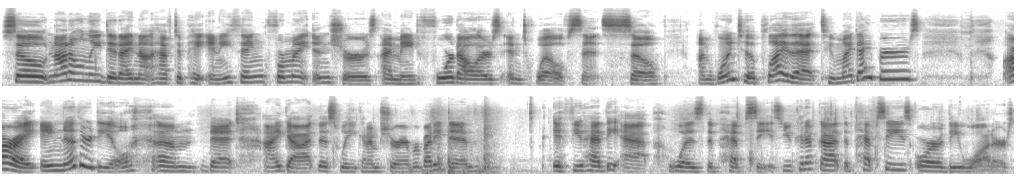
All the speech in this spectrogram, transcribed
So not only did I not have to pay anything for my Ensures, I made $4.12. So I'm going to apply that to my diapers. All right, another deal um, that I got this week, and I'm sure everybody did, if you had the app, was the Pepsis. You could have got the Pepsis or the waters.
